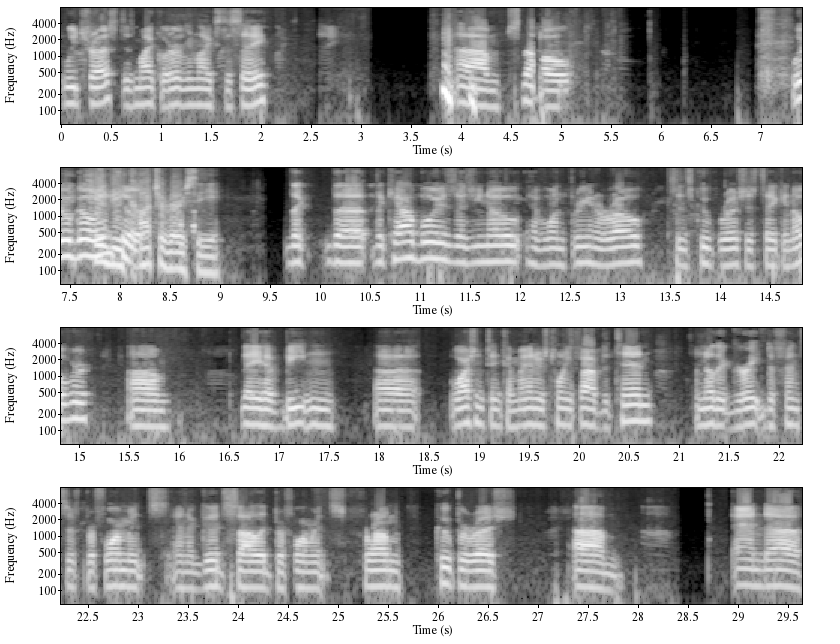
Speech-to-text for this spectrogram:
we trust, as Michael Irvin likes to say. Um, so we will go into TV it. controversy. the the the Cowboys, as you know, have won three in a row since Cooper Rush has taken over. Um, they have beaten uh, Washington Commanders twenty five to ten. Another great defensive performance and a good solid performance from Cooper Rush. Um, and uh,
